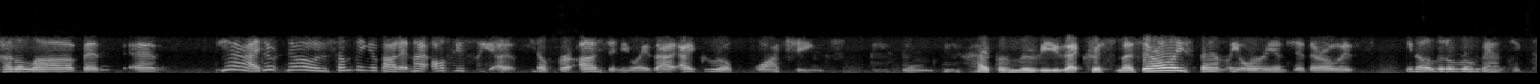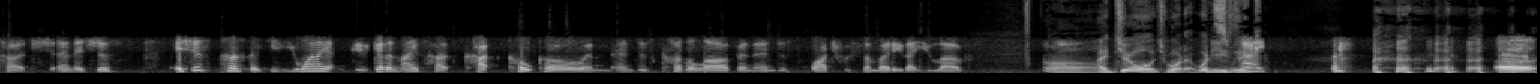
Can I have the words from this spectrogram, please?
cuddle up and and yeah, I don't know. There's something about it, and I obviously, uh, you know, for us, anyways, I, I grew up watching these things, these type of movies at Christmas. They're always family oriented. They're always, you know, a little romantic touch, and it's just it's just perfect. You, you want to get a nice hot cut cocoa and and just cuddle up and and just watch with somebody that you love. Oh, And George, what what do you That's think? Nice. Uh,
